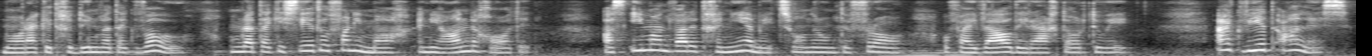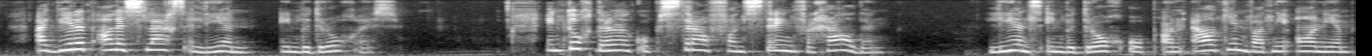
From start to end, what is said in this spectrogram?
maar ek het gedoen wat ek wil, omdat ek die sleutel van die mag in die hande gehad het, as iemand wat het geneem het sonder om te vraag of hy wel die recht daartoe het. Ek weet alles, ek weet dat alles slechts alleen en bedrog is. En toch dring ek op straf van streng vergelding, leens en bedrog op aan elkeen wat nie aanneem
